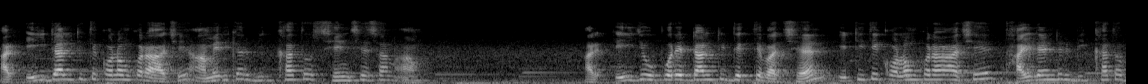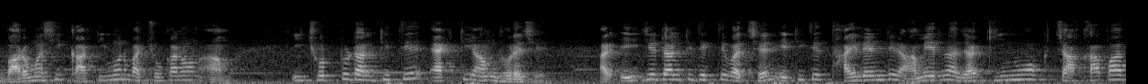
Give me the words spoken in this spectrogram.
আর এই ডালটিতে কলম করা আছে আমেরিকার বিখ্যাত সেনসেশন আম। আর এই যে উপরের ডালটি দেখতে পাচ্ছেন, এটিতে কলম করা আছে থাইল্যান্ডের বিখ্যাত বারোমাসি কাটিমন বা চোকানন আম। এই ছোট্ট ডালটিতে একটি আম ধরেছে। আর এই যে ডালটি দেখতে পাচ্ছেন, এটিতে থাইল্যান্ডের আমের রাজা কিংওক চাকাপাদ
